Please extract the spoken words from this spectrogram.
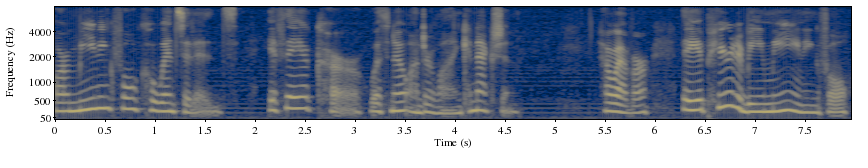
are meaningful coincidences if they occur with no underlying connection. However, they appear to be meaningful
